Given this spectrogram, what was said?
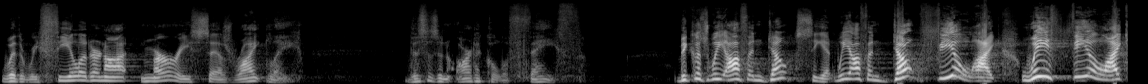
whether we feel it or not. Murray says rightly, this is an article of faith because we often don't see it. We often don't feel like, we feel like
